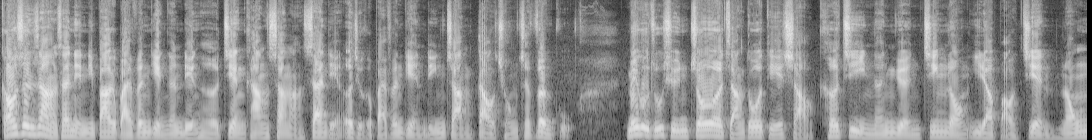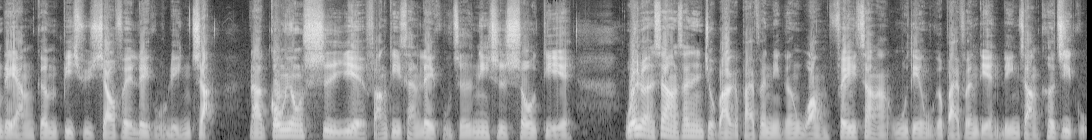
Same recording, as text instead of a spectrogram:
高盛上涨三点零八个百分点，跟联合健康上涨三点二九个百分点领涨道琼成分股。美股族群周二涨多跌少，科技、能源、金融、医疗保健、农粮跟必需消费类股领涨，那公用事业、房地产类股则逆势收跌。微软上涨三点九八个百分点，跟网飞上涨五点五个百分点，领涨科技股；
